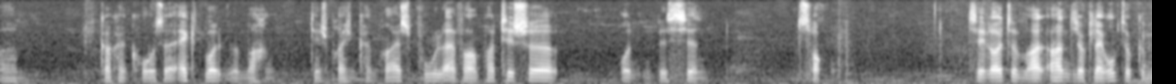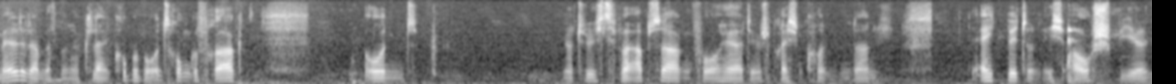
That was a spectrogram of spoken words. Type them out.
Ähm, gar kein großer Act wollten wir machen. Dementsprechend kein Preispool, einfach ein paar Tische und ein bisschen zocken. Zehn Leute haben sich auch gleich ruckzuck gemeldet, haben erstmal in einer kleinen Gruppe bei uns rumgefragt. Und natürlich zwei Absagen vorher, dementsprechend konnten dann der 8-Bit und ich auch spielen.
